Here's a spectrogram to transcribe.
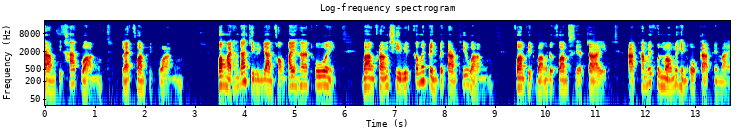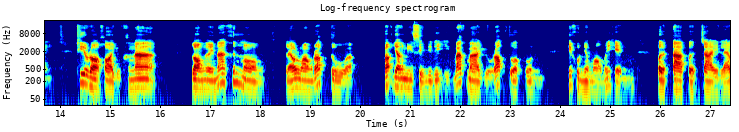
ตามที่คาดหวัง และความผิดหวัง ความหมายทางด้านจิตวิญญาณของไพ่ห้าถ้วย บางครั้งชีวิตก็ไม่เป็นไปตามที่หวัง ความผิดหวังหรือความเสียใจ อาจทำให้คุณมองไม่เห็นโอกาสใหม่ๆ ที่รอคอยอยู่ข้างหน้า ลองเงยหน้าขึ้นมอง แล้วมองรอบตัว เพราะยังมีสิ่งดีๆ อีกมากมายอยู่รอบตัวคุณ ที่คุณยังมองไม่เห็น เปิดตาเปิดใจแล้ว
